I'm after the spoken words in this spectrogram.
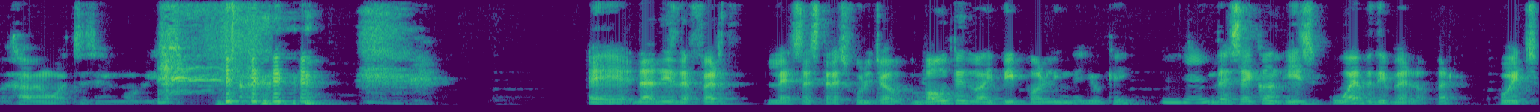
we haven't watched the same movies. Uh, that is the first less stressful job voted by people in the UK. Mhm. The second is web developer, which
